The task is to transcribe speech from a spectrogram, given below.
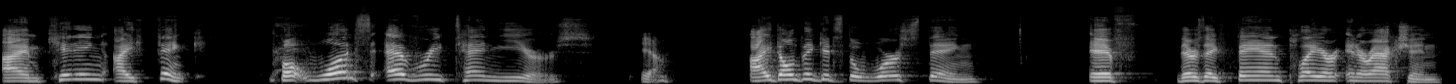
I'm kidding, I think, but once every 10 years. Yeah I don't think it's the worst thing if there's a fan player interaction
